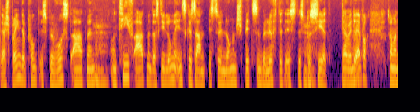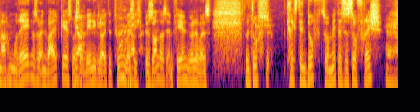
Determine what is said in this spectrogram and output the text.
Der springende Punkt ist bewusst atmen mhm. und tief atmen, dass die Lunge insgesamt bis zu den Lungenspitzen belüftet ist. Das mhm. passiert. Ja, wenn du einfach, sagen wir, nach dem Regen so in den Wald gehst, was ja, ja wenig Leute tun, was ja. ich besonders empfehlen würde, weil es du Duft, kriegst den Duft so mit, es ist so frisch. Ja, ja.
